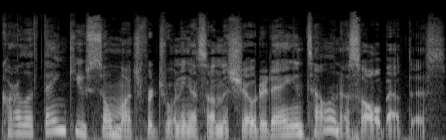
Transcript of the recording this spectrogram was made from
Karla, thank you so much for joining us on the show today and telling us all about this.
